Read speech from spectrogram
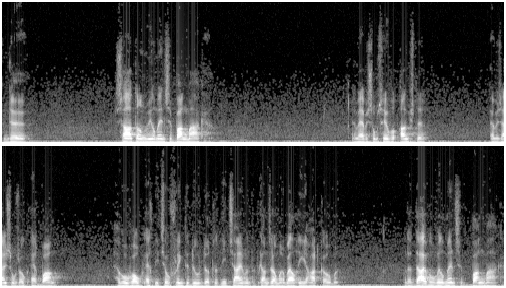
De Satan wil mensen bang maken. En we hebben soms heel veel angsten. En we zijn soms ook echt bang. En we hoeven ook echt niet zo flink te doen dat we het niet zijn, want het kan zomaar wel in je hart komen. Maar de duivel wil mensen bang maken.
